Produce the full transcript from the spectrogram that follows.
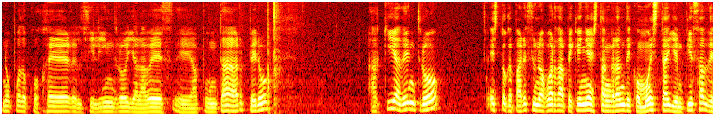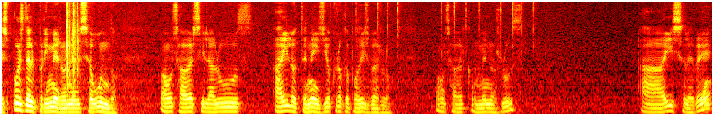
No puedo coger el cilindro y a la vez eh, apuntar, pero aquí adentro, esto que parece una guarda pequeña es tan grande como esta y empieza después del primero, en el segundo. Vamos a ver si la luz... Ahí lo tenéis, yo creo que podéis verlo. Vamos a ver con menos luz. Ahí se le ve.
